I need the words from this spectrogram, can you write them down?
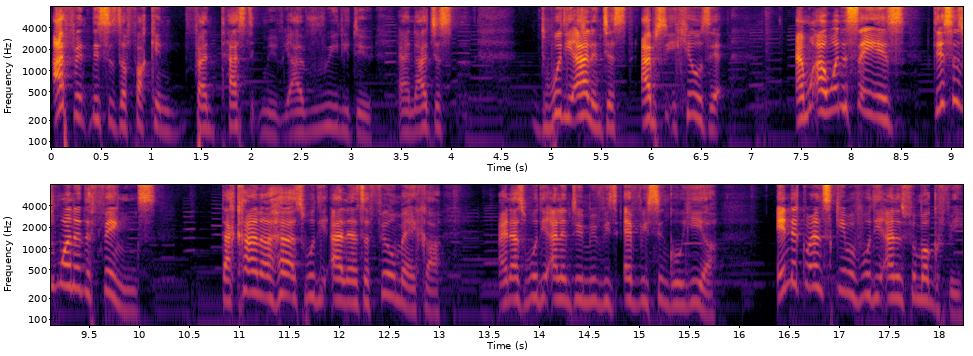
I think this is a fucking fantastic movie. I really do, and I just Woody Allen just absolutely kills it. And what I want to say is, this is one of the things that kind of hurts Woody Allen as a filmmaker, and as Woody Allen do movies every single year. In the grand scheme of Woody Allen's filmography,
